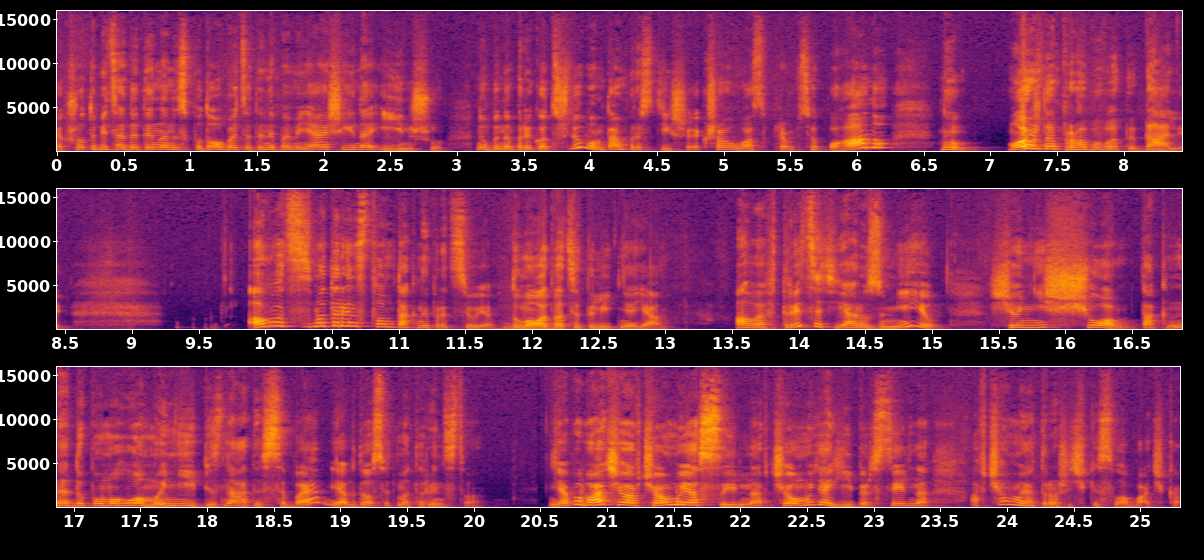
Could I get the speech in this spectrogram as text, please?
Якщо тобі ця дитина не сподобається, ти не поміняєш її на іншу. Ну, бо, наприклад, шлюбом там простіше. Якщо у вас прям все погано, ну можна пробувати далі. А от з материнством так не працює, думала 20-літня я. Але в 30 я розумію, що ніщо так не допомогло мені пізнати себе як досвід материнства. Я побачила, в чому я сильна, в чому я гіперсильна, а в чому я трошечки слабачка.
